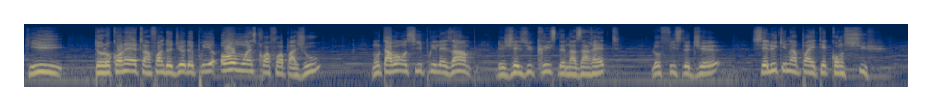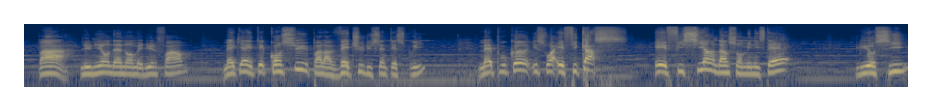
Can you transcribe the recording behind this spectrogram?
qui te reconnaît être enfant de Dieu, de prier au moins trois fois par jour. Nous t'avons aussi pris l'exemple de Jésus-Christ de Nazareth, le Fils de Dieu, celui qui n'a pas été conçu par l'union d'un homme et d'une femme, mais qui a été conçu par la vertu du Saint-Esprit, mais pour qu'il soit efficace et efficient dans son ministère, lui aussi,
